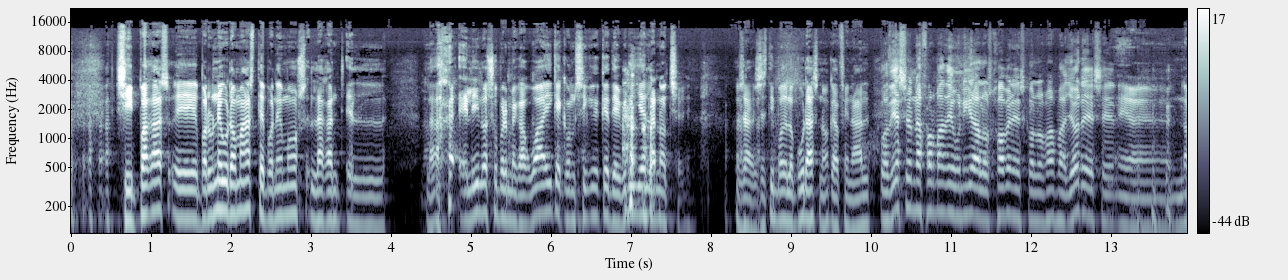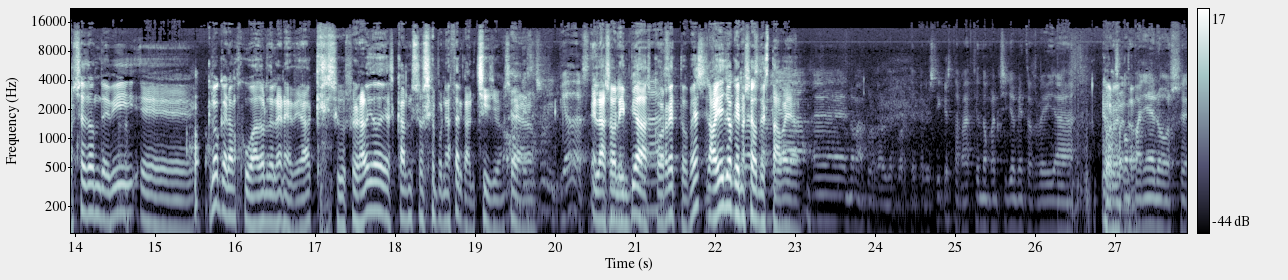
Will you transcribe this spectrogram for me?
si pagas eh, por un euro más, te ponemos el, el hilo super mega guay que consigue que te brille en la noche. O sea, ese tipo de locuras, ¿no? Que al final... ¿Podría ser una forma de unir a los jóvenes con los más mayores? Eh, no sé dónde vi, eh, creo que era un jugador de la NBA, que su horario de descanso se ponía a hacer ganchillo. o sea, en las Olimpiadas. En las Olimpiadas, correcto. ¿Ves? Sabía yo que no sé dónde estaba ya. Eh, no me acuerdo del deporte, pero sí que estaba haciendo mientras veía a los compañeros en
